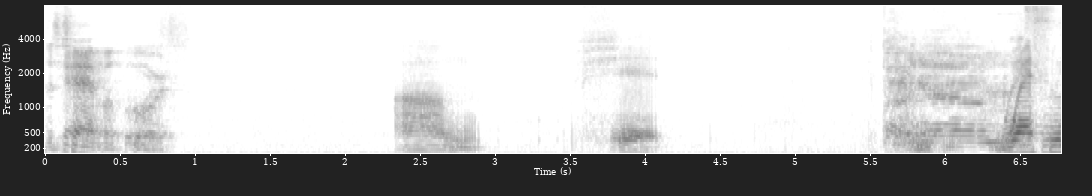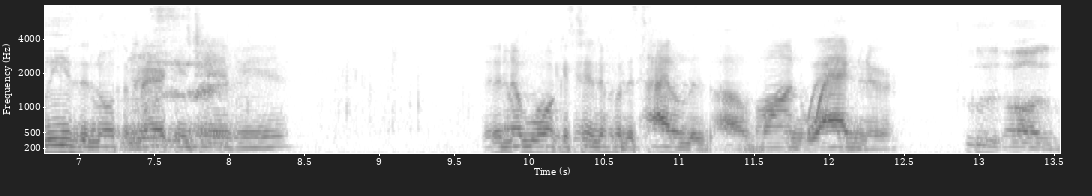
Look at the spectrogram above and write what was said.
the champ, of course. um, shit. Fucking, um, Wesley's the North American champion. The number one contender for the title is uh, Von Wagner, Who's called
